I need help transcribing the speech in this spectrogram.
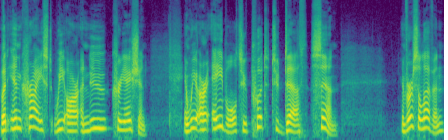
But in Christ, we are a new creation, and we are able to put to death sin. In verse 11,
